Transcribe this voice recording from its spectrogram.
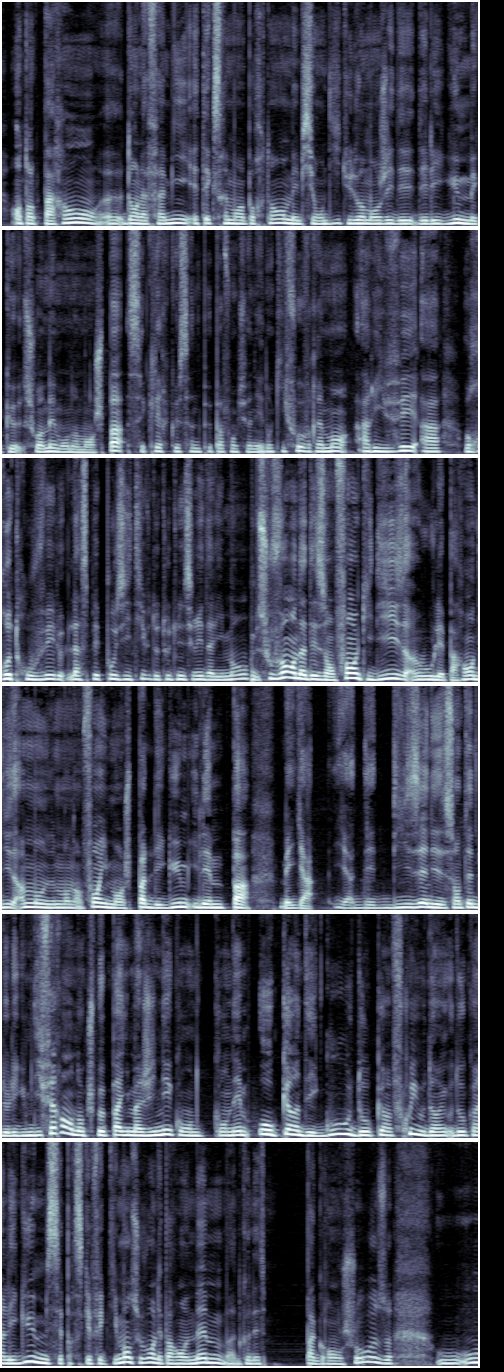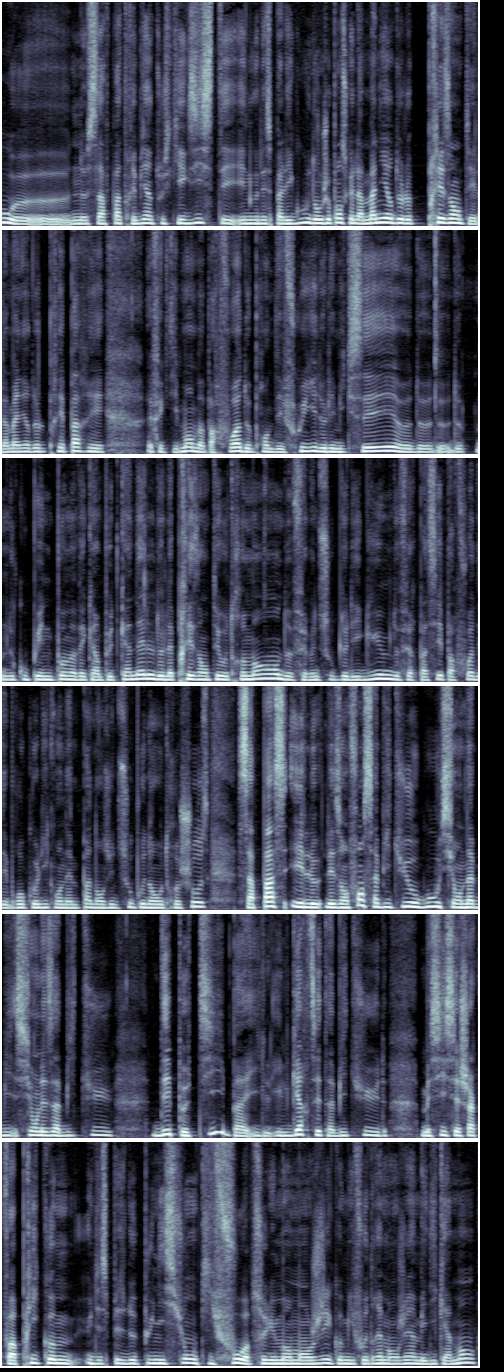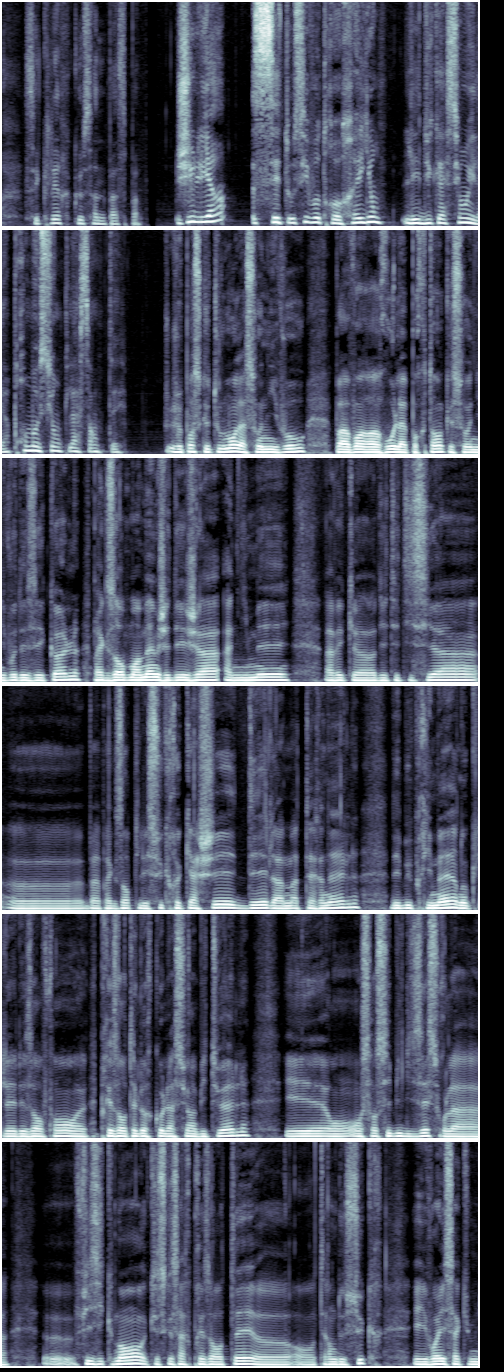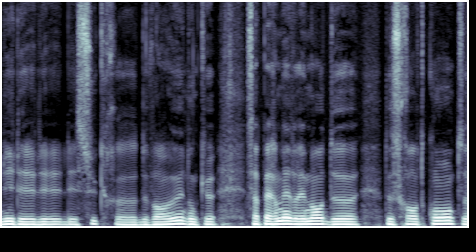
en tant que parent, euh, dans la famille, est extrêmement important. Même si on dit tu dois manger des, légumes, mais que soi-même on n'en mange pas, c'est clair que ça ne peut pas fonctionner. Donc il faut vraiment arriver à retrouver l'aspect positif de toute une série d'aliments. Souvent, on a des enfants qui disent, ou les parents disent ah, mon, enfant, il mange pas de légumes, il aime pas. Mais il y a des dizaines et des centaines de légumes différents. Donc je ne peux pas imaginer qu'on n'aime aucun des goûts d'aucun fruit ou d'aucun légume. C'est parce qu'effectivement, souvent, les parents eux-mêmes bah, ne connaissent pas grand-chose ou, euh, ne savent pas très bien tout ce qui existe et, ne connaissent pas les goûts. Donc je pense que la manière de le présenter, la manière de le préparer, effectivement, bah, parfois de prendre des fruits, de les mixer, euh, de, de, couper une pomme avec un peu de cannelle, de les présenter autrement, de faire une soupe de légumes, de faire passer parfois des brocolis qu'on n'aime pas dans une soupe ou dans autre chose, ça passe et les enfants s'habituent au goût. Si on, si on les habitue des petits, bah, ils, gardent cette habitude. Mais si c'est chaque fois pris comme une espèce de punition qu'il faut absolument manger comme il faudrait manger un médicament, c'est clair que ça ne passe pas. Julien, c'est aussi votre rayon, l'éducation et la promotion de la santé je pense que tout le monde à son niveau peut avoir un rôle important, que ce soit au niveau des écoles. Par exemple, moi-même, j'ai déjà animé avec un diététicien, euh, bah, par exemple, les sucres cachés dès la maternelle, début primaire. Donc, les, enfants euh, présentaient leur collation habituelle et on, sensibilisait sur la, euh, physiquement, qu'est-ce que ça représentait en termes de sucre. Et ils voyaient s'accumuler les, sucres devant eux. Donc, ça permet vraiment de, de se rendre compte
